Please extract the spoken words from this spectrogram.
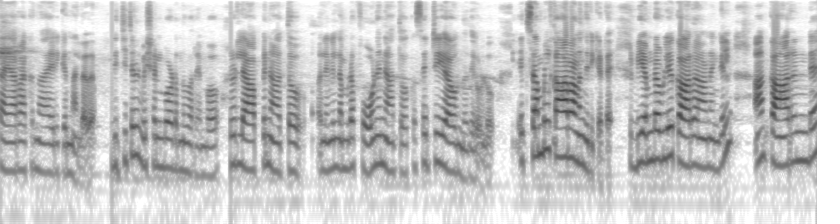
തയ്യാറാക്കുന്നതായിരിക്കും നല്ലത്. ഡിജിറ്റൽ വിഷൻ ബോർഡ് എന്ന് പറയുമ്പോൾ ഒരു ലാപ്പിനകത്തോ അല്ലെങ്കിൽ നമ്മുടെ ഫോണിനകത്തോ ഒക്കെ സെറ്റ് ചെയ്യാവുന്നതേ ഉള്ളൂ. എക്സാമ്പിൾ കാറാണെന്നിരിക്കട്ടെ ബി എം ഡബ്ല്യു കാറാണെങ്കിൽ ആ കാറിന്റെ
